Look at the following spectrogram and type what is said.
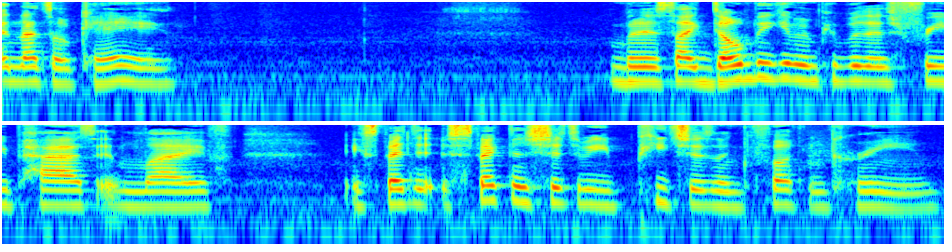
And that's okay. But it's like don't be giving people this free pass in life, expecting expecting shit to be peaches and fucking cream.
